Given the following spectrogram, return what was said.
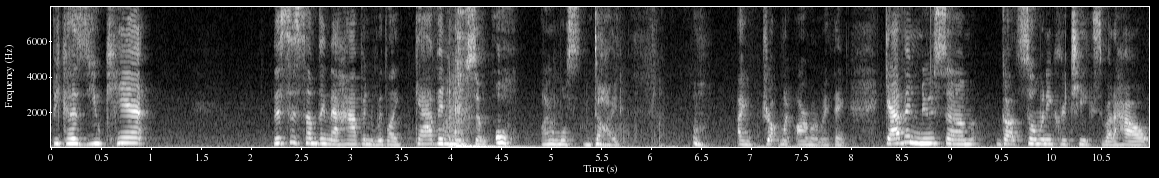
Because you can't this is something that happened with like Gavin Newsom. Oh I almost died. Oh, I dropped my arm on my thing. Gavin Newsom got so many critiques about how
